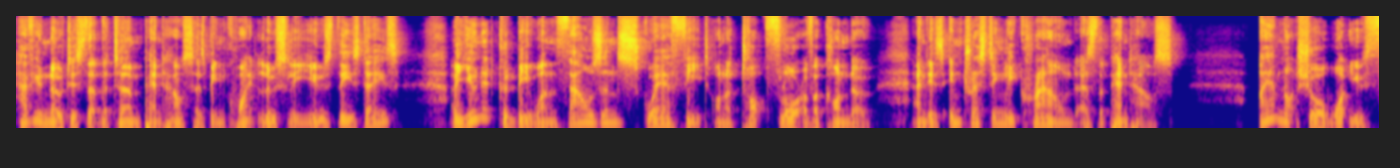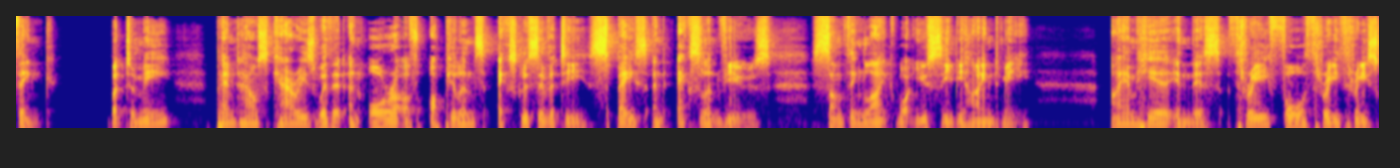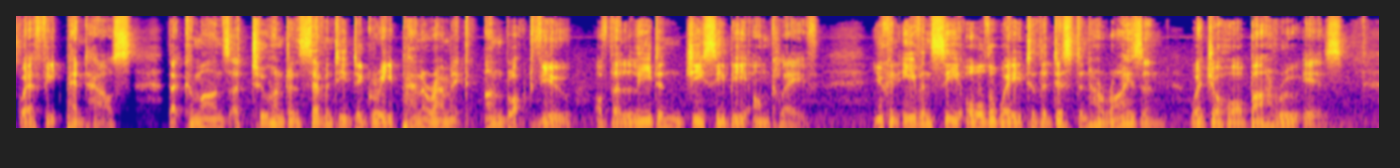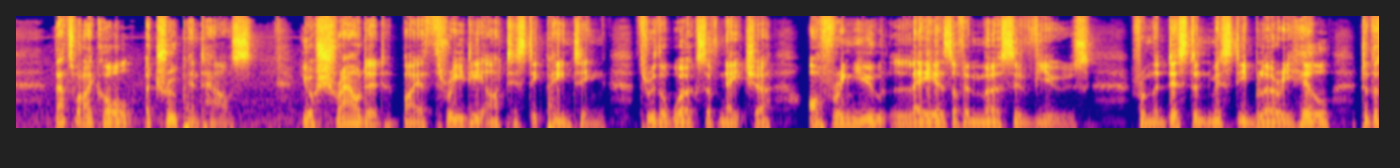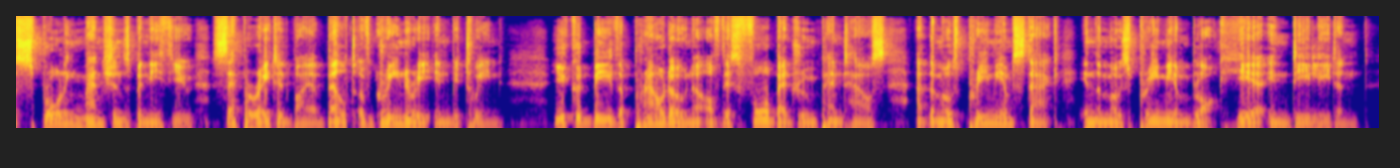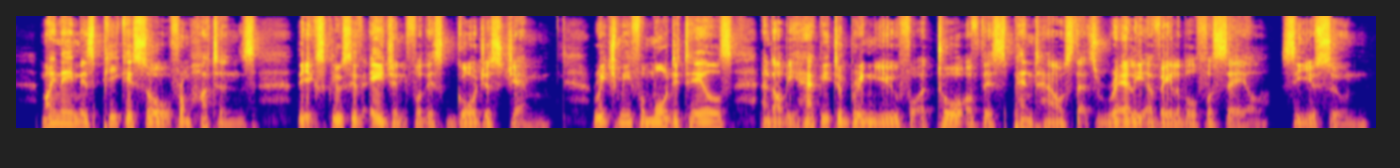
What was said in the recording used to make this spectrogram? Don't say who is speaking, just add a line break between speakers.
Have you noticed that the term penthouse has been quite loosely used these days? A unit could be 1,000 square feet on a top floor of a condo and is interestingly crowned as the penthouse. I am not sure what you think, but to me, penthouse carries with it an aura of opulence, exclusivity, space, and excellent views, something like what you see behind me. I am here in this 3433 square feet penthouse that commands a 270 degree panoramic unblocked view of the Leedon GCB enclave. You can even see all the way to the distant horizon where Johor Bahru is. That's what I call a true penthouse. You're shrouded by a 3D artistic painting through the works of nature, offering you layers of immersive views. From the distant misty blurry hill to the sprawling mansions beneath you, separated by a belt of greenery in between. You could be the proud owner of this four bedroom penthouse at the most premium stack in the most premium block here in D Leedon. My name is Soh from Huttons, the exclusive agent for this gorgeous gem. Reach me for more details and I'll be happy to bring you for a tour of this penthouse that's rarely available for sale. See you soon.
